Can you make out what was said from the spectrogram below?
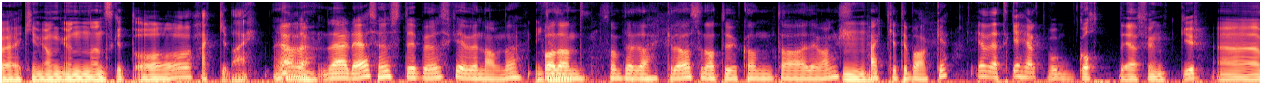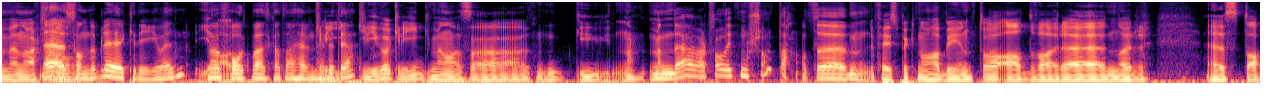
eh, Kim Jong-un ønsket å hacke deg. Ja, det, det er det jeg syns. De bør skrive navnet Ikke på sant. den som prøver å hacke det, sånn at du kan ta revansj. Mm. Hacke tilbake. Jeg vet ikke helt hvor godt det funker, uh, men i hvert fall Det er sånn det blir krig i verden. Ja, når folk bare skal ta hevn hele krig, tida. krig og krig, men altså Gudene. Men det er i hvert fall litt morsomt, da. At uh, Facebook nå har begynt å advare når eh, sta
